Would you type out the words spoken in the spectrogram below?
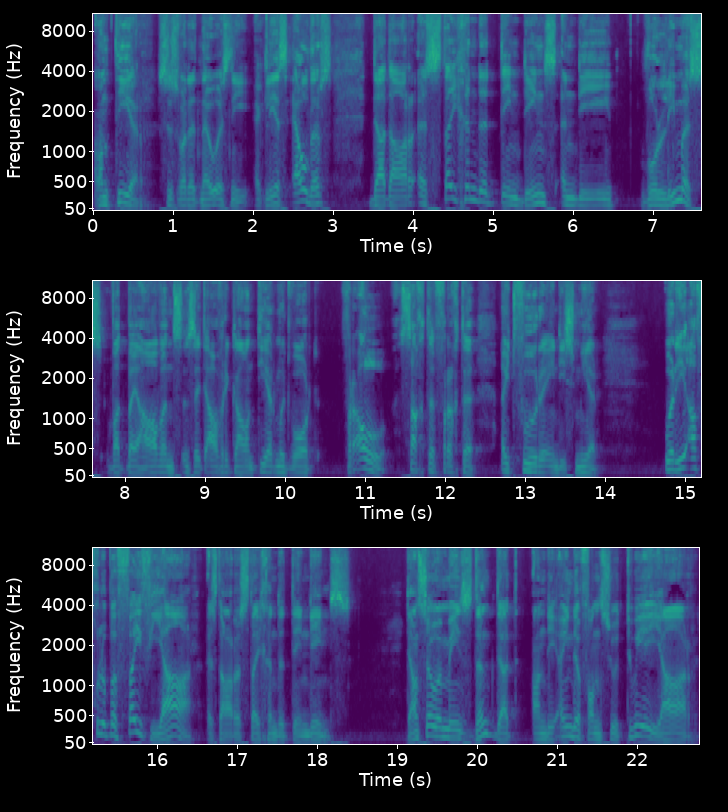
hanteer soos wat dit nou is nie. Ek lees elders dat daar 'n stygende tendens in die volumes wat by hawens in Suid-Afrika hanteer moet word, veral sagte vrugte uitvoere en dis meer. Oor die afgelope 5 jaar is daar 'n stygende tendens dan sou 'n mens dink dat aan die einde van so 2 jaar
